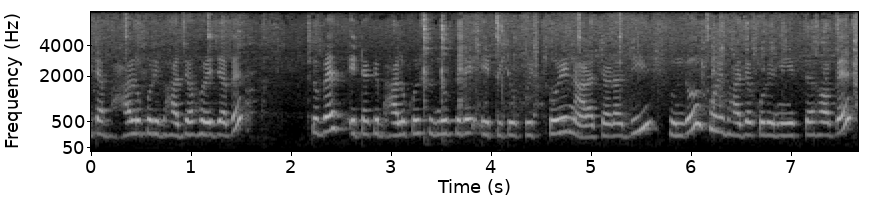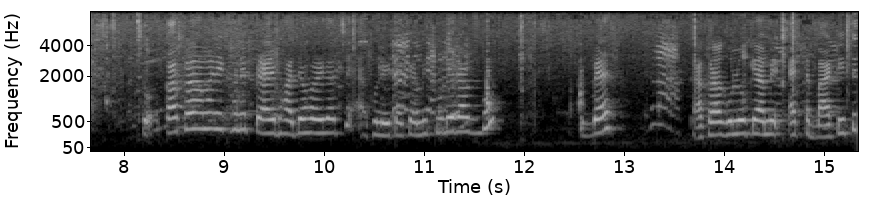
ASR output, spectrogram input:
এটা ভালো করে ভাজা হয়ে যাবে। তো ব্যাস, এটাকে ভালো করে সুন্দর করে এপিট ওপিট করে নাড়াচাড়া দিয়ে সুন্দর করে ভাজা করে নিতে হবে। তো কাঁকড়া আমার এখানে প্রায় ভাজা হয়ে গেছে। এখন এটাকে আমি তুলে রাখব। ব্যাস, কাঁকড়াগুলোকে আমি একটা বাটিতে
